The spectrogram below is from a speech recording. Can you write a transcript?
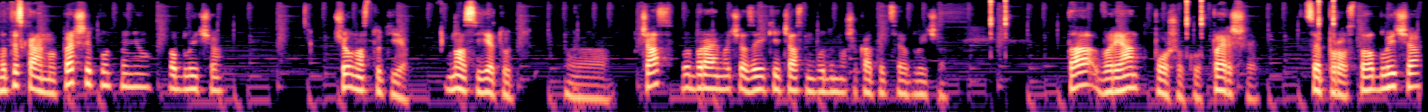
Натискаємо перший пункт меню обличчя. Що у нас тут є? У нас є тут е, час, вибираємо час, за який час ми будемо шукати це обличчя. Та варіант пошуку. Перше це просто обличчя.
